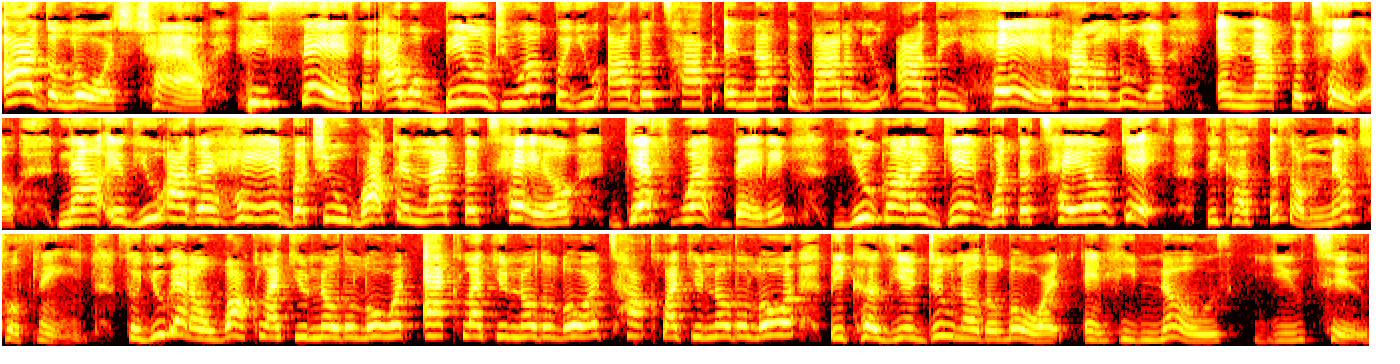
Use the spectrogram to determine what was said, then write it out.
are the Lord's child. He says that I will build you up, for you are the top and not the bottom. You are the head. Hallelujah. And not the tail. Now, if you are the head, but you walking like the tail, guess what, baby? you gonna get what the tail gets because it's a mental thing. So you gotta walk like you know the Lord, act like you know the Lord, talk like you know the Lord, because you do know the Lord. And and He knows you too.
